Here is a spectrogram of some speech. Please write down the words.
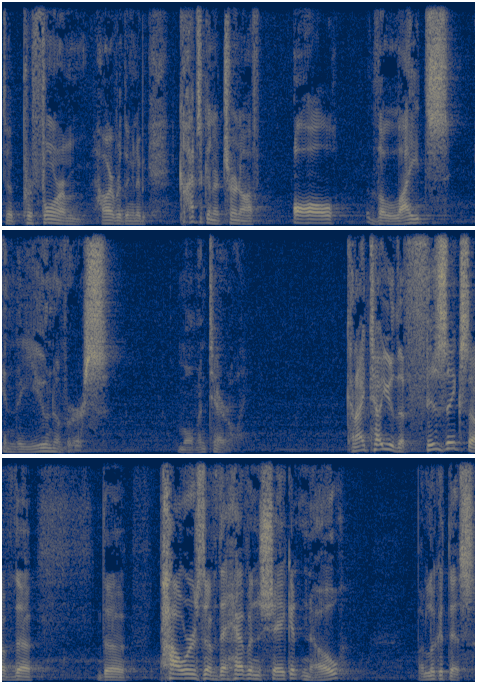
to perform however they're going to be. God's going to turn off all the lights in the universe momentarily. Can I tell you the physics of the, the powers of the heavens shaken? No. But look at this.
